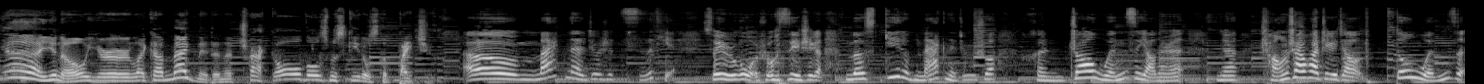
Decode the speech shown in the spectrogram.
Yeah, you know, you're like a magnet and attract all those mosquitoes to bite you. Oh, magnet 就是磁铁，所以如果我说我自己是个 mosquito magnet，就是说 很招蚊子咬的人。你看长沙话这个叫兜蚊子。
